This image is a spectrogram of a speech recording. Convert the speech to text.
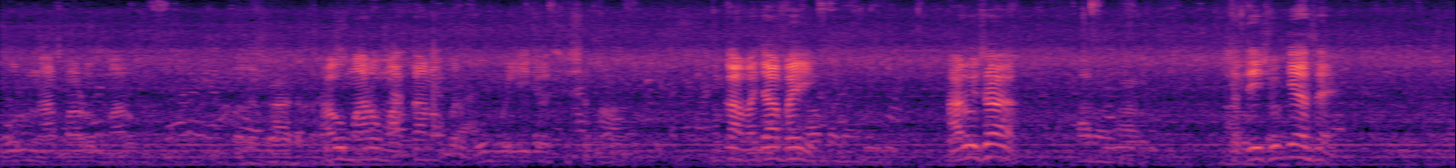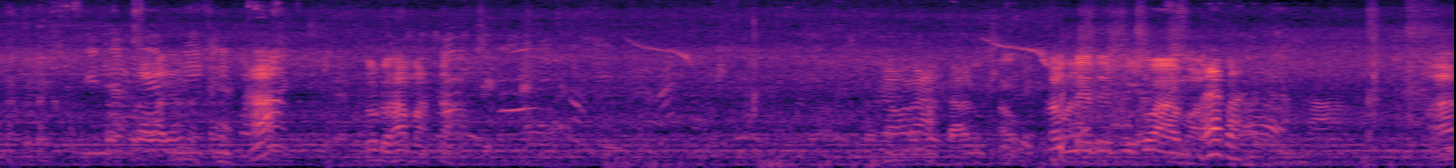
પૂરું ના પાડું મારું. આવું મારો માતાનો પ્રભુ બોલી રહ્યો છે. મજા ભાઈ, સારું છે? સધી શું કે છે? હા? તો ડોહા માતા હા?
